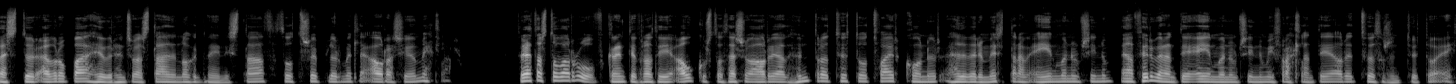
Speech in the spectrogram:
Vestur Evrópa hefur hins vegar staðið nokkur meginn í stað þótt söiblur millir ára séu miklar. Fréttastofa Rúf greindi frá því ágúst á þessu ári að 122 konur hefði verið myrtar af eiginmönnum sínum eða fyrverandi eiginmönnum sínum í Fraklandi árið 2021.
